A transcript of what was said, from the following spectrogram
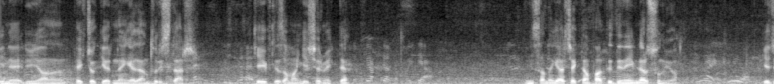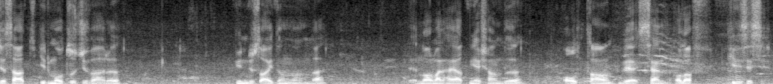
yine dünyanın pek çok yerinden gelen turistler keyifli zaman geçirmekte. İnsana gerçekten farklı deneyimler sunuyor. Gece saat 20-30 civarı gündüz aydınlığında e, normal hayatın yaşandığı Old Town ve St. Olaf Kilisesi.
